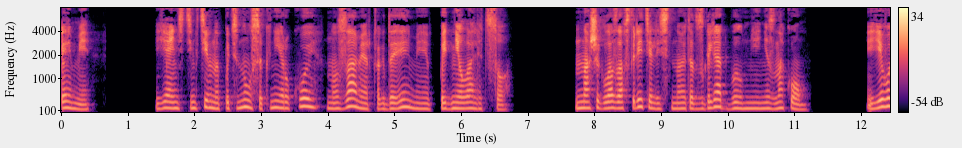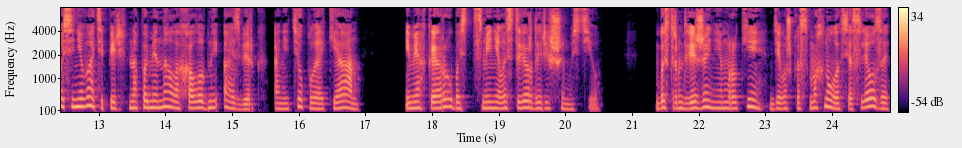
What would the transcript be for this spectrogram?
Эми. Я инстинктивно потянулся к ней рукой, но замер, когда Эми подняла лицо. Наши глаза встретились, но этот взгляд был мне незнаком. Его синева теперь напоминала холодный айсберг, а не теплый океан, и мягкая робость сменилась твердой решимостью. Быстрым движением руки девушка смахнула все слезы,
